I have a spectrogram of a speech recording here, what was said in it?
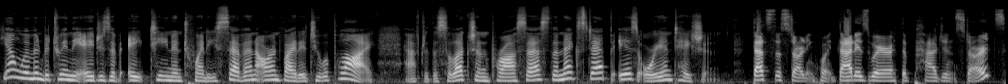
young women between the ages of 18 and 27 are invited to apply. After the selection process, the next step is orientation that's the starting point. That is where the pageant starts.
